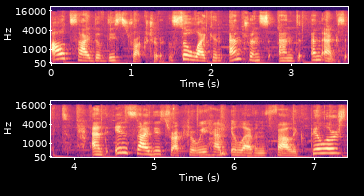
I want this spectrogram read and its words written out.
outside of this structure, so like an entrance and an exit. And inside this structure we have 11 phallic pillars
